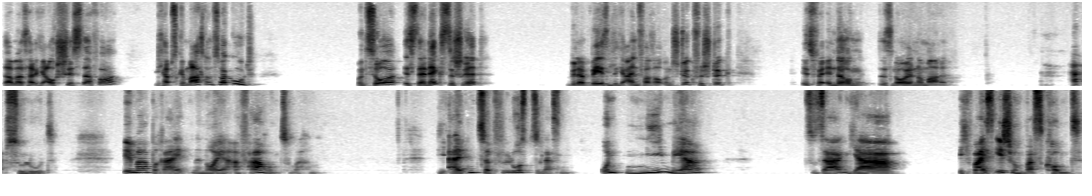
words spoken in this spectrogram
Damals hatte ich auch Schiss davor. Ich habe es gemacht und es war gut. Und so ist der nächste Schritt wieder wesentlich einfacher. Und Stück für Stück ist Veränderung das neue Normal. Absolut. Immer bereit, eine neue Erfahrung zu machen. Die alten Zöpfe loszulassen und nie mehr zu sagen, ja, ich weiß eh schon, was kommt.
